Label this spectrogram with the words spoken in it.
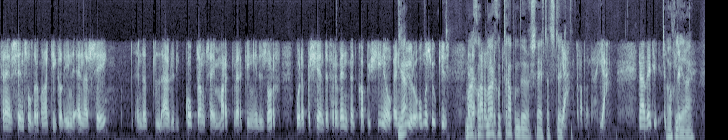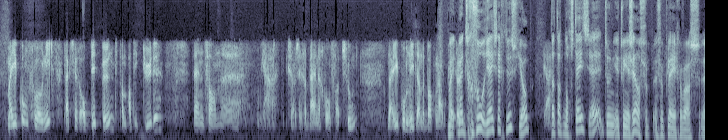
vrij recent stond er ook een artikel in de NRC. En dat luidde die kop, dankzij marktwerking in de zorg... worden patiënten verwend met cappuccino en Ja. dure onderzoekjes. Margot, Margot Trappenburg schreef dat stuk. Ja, Trappenberg, ja. Nou, weet u... het- Hoogleraar. maar je komt gewoon niet, laat ik zeggen, op dit punt van attitude en van, eh, ja, ik zou zeggen bijna gewoon fatsoen. Nou, je komt niet aan de bak. Nou, maar het gevoel, jij zegt dus, Joop, Ja. dat dat nog steeds... Hè, toen, toen je zelf ver- verpleger was, eh,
